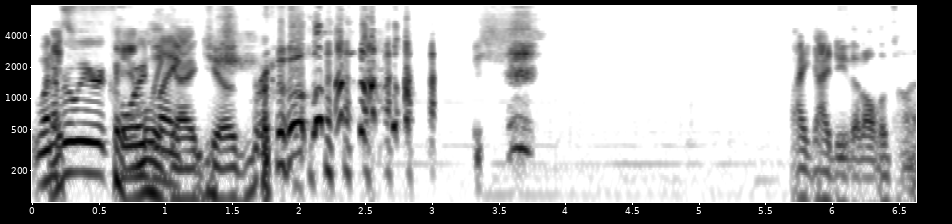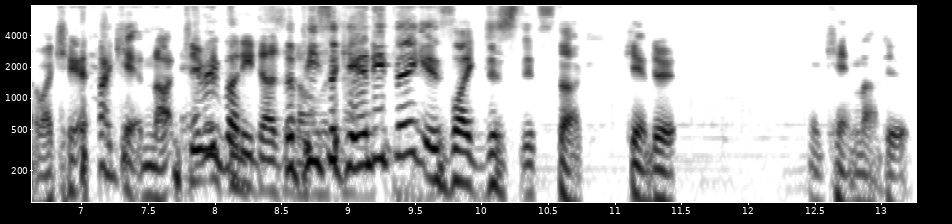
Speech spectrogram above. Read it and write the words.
whenever Nice we record Family like Guy joke, bro. I, I do that all the time. I can't. I can't not do everybody it. Everybody does The, it the piece the of candy thing is like just it's stuck. Can't do it. I can't not do it.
